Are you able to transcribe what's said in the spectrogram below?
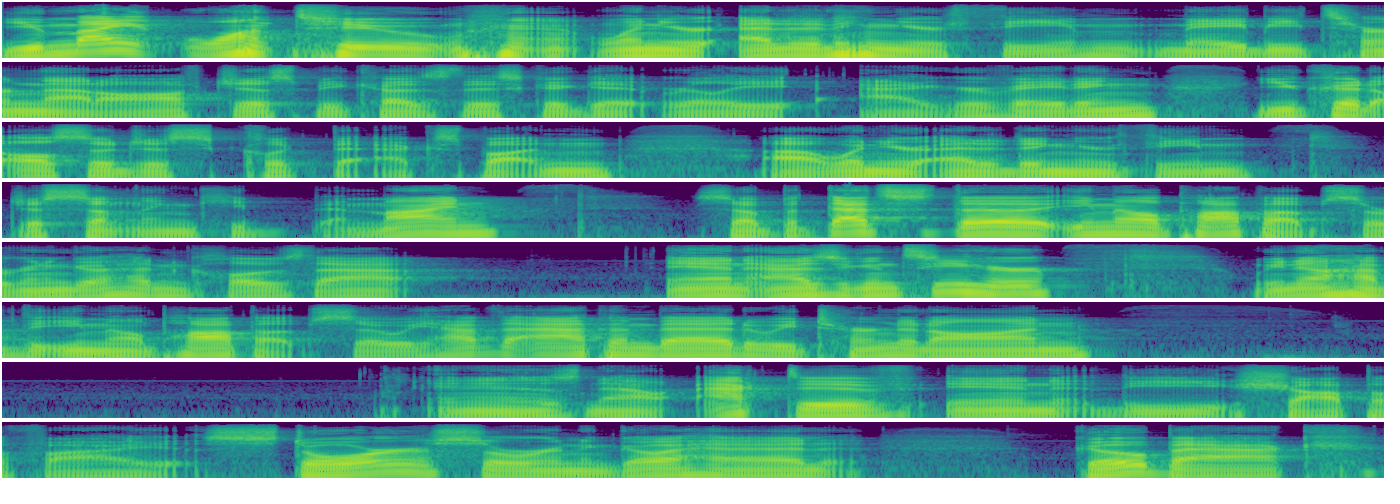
You might want to, when you're editing your theme, maybe turn that off just because this could get really aggravating. You could also just click the X button uh, when you're editing your theme. Just something to keep in mind. So, but that's the email pop-up. So we're going to go ahead and close that. And as you can see here, we now have the email pop-up. So we have the app embed, we turned it on, and it is now active in the Shopify store. So we're going to go ahead, go back,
